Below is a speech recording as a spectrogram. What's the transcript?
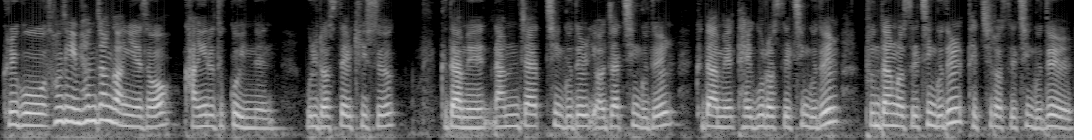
그리고 선생님 현장 강의에서 강의를 듣고 있는 우리 러셀 기숙, 그 다음에 남자친구들, 여자친구들, 그 다음에 대구 러셀 친구들, 분당 러셀 친구들, 대치 러셀 친구들,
